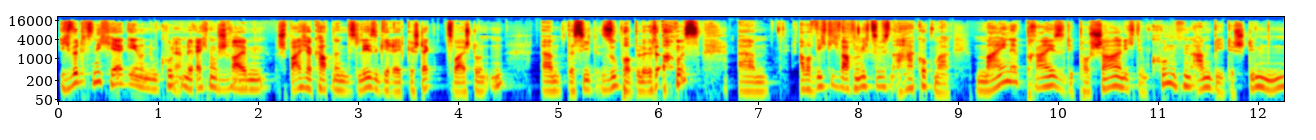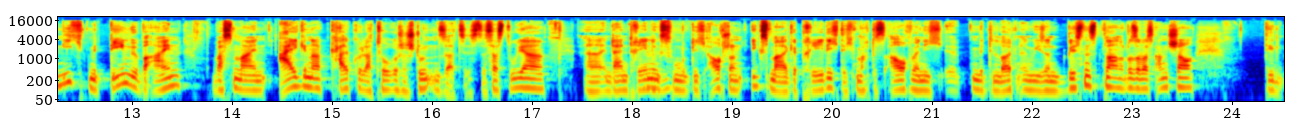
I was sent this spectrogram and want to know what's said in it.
Ich würde jetzt nicht hergehen und dem Kunden ja. eine Rechnung schreiben, Speicherkarten in das Lesegerät gesteckt, zwei Stunden. Ähm, das sieht super blöd aus. Ähm, aber wichtig war für mich zu wissen, aha, guck mal, meine Preise, die Pauschalen, die ich dem Kunden anbiete, stimmen nicht mit dem überein, was mein eigener kalkulatorischer Stundensatz ist. Das hast du ja äh, in deinen Trainings mhm. vermutlich auch schon x-mal gepredigt. Ich mache das auch, wenn ich äh, mit den Leuten irgendwie so einen Businessplan oder sowas anschaue. Die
